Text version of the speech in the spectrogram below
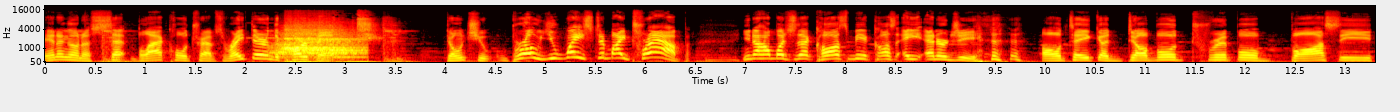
And I'm to set black hole traps right there in the carpet. Don't you? Bro, you wasted my trap! You know how much that cost me? It cost 8 energy. I'll take a double, triple, bossy,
